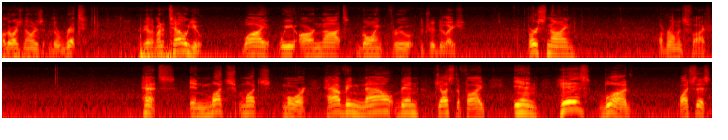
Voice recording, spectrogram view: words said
otherwise known as the writ, because I'm going to tell you why we are not going through the tribulation. Verse 9 of Romans 5. Hence, in much, much more, having now been justified in his blood, watch this,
